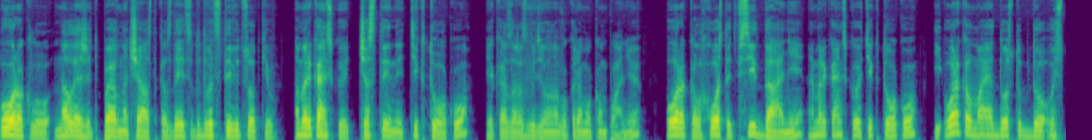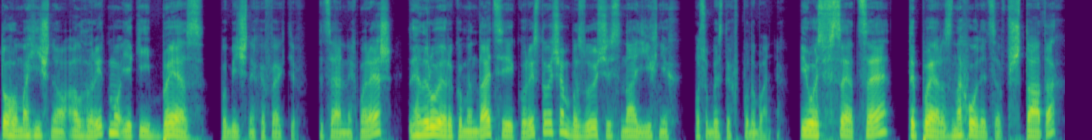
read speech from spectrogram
Ораклу належить певна частка, здається, до 20% американської частини Тіктоку, яка зараз виділена в окрему компанію. Oracle хостить всі дані американського Тіктоку, і Oracle має доступ до ось того магічного алгоритму, який без побічних ефектів соціальних мереж генерує рекомендації користувачам, базуючись на їхніх особистих вподобаннях. І ось все це тепер знаходиться в Штатах,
